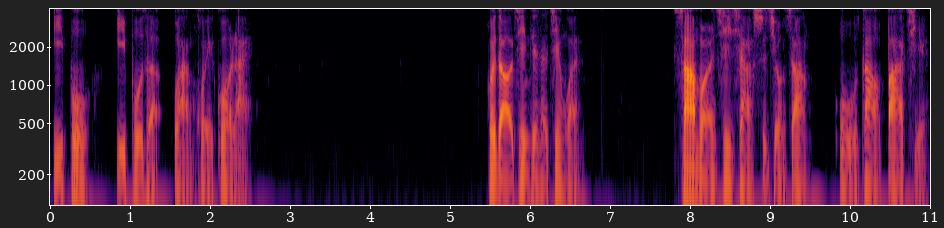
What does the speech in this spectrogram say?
一步一步的挽回过来。回到今天的经文，《撒母耳记下》十九章五到八节，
